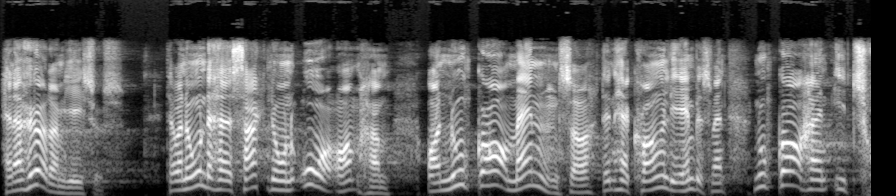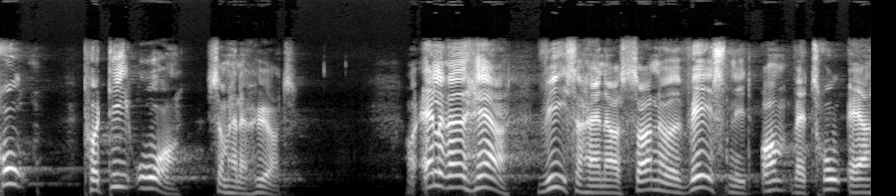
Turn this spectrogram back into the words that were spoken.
Han har hørt om Jesus. Der var nogen, der havde sagt nogle ord om ham, og nu går manden så, den her kongelige embedsmand, nu går han i tro på de ord, som han har hørt. Og allerede her viser han os så noget væsentligt om, hvad tro er.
